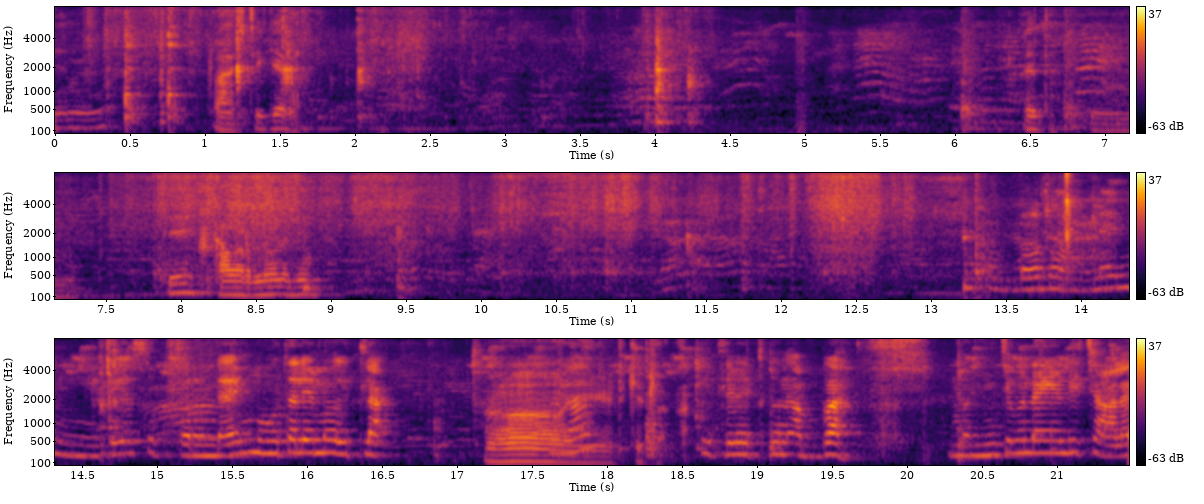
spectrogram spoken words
ఏమి ప్లాస్టికేలే అయితే కవర్లో బాగున్నాయి. నీట్గా సూపర్ ఉన్నాయి మూతలేమో ఇట్లా. ఇట్లా పెట్టుకుని అబ్బా మంచిగా ఉన్నాయండి. చాలా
